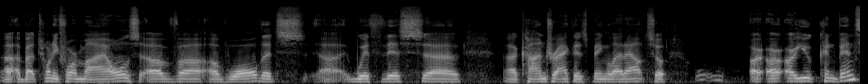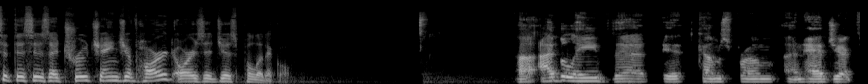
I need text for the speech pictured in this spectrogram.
uh, about 24 miles of uh, of wall that's uh, with this uh, uh, contract that's being let out. So are, are, are you convinced that this is a true change of heart, or is it just political? Uh, I believe that it comes from an abject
